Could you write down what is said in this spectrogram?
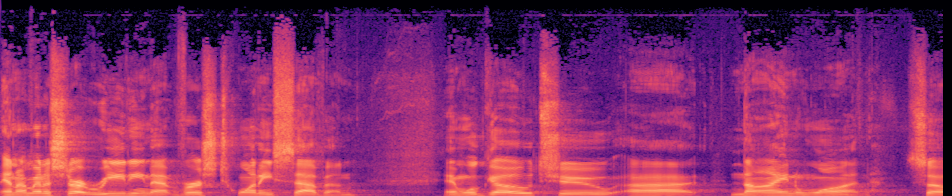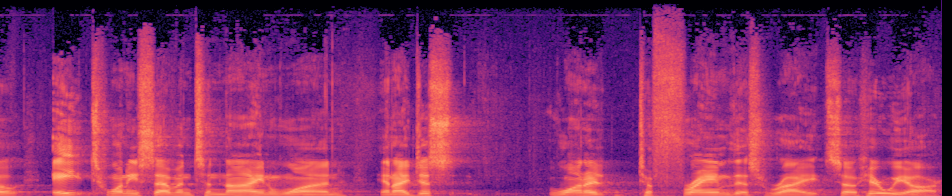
and I'm going to start reading at verse 27, and we'll go to uh, 9 1. So 827 to 9 1, and I just wanted to frame this right. So here we are.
